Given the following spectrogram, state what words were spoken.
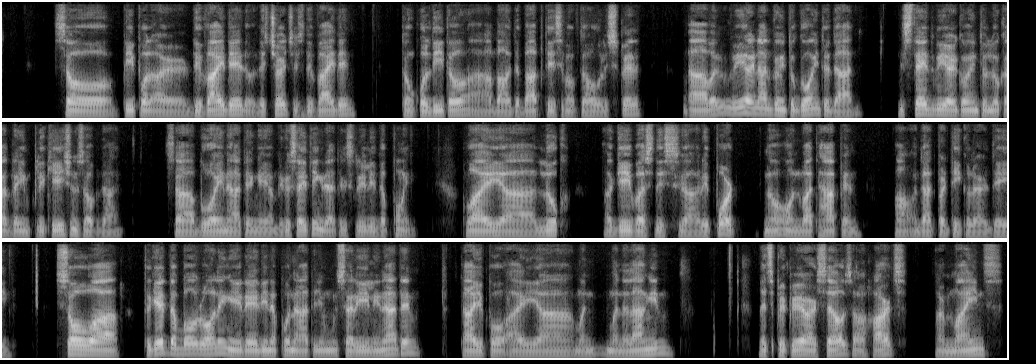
So people are divided or the church is divided tungkol dito uh, about the baptism of the Holy Spirit. Uh, but we are not going to go into that. Instead, we are going to look at the implications of that sa buhay natin ngayon because I think that is really the point why uh, Luke uh, gave us this uh, report no on what happened uh, on that particular day. So uh, to get the ball rolling, i-ready na po natin yung sarili natin tayo po ay uh, man manalangin. Let's prepare ourselves, our hearts, our minds,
